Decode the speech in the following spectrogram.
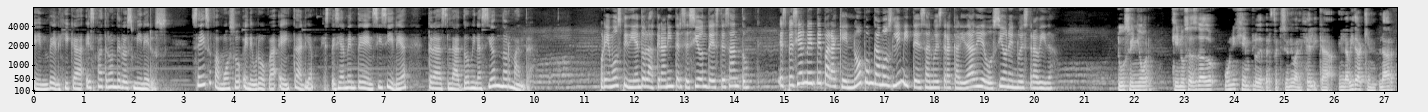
En Bélgica es patrón de los mineros. Se hizo famoso en Europa e Italia, especialmente en Sicilia, tras la dominación normanda. Oremos pidiendo la gran intercesión de este santo, especialmente para que no pongamos límites a nuestra caridad y devoción en nuestra vida. Tú, Señor, que nos has dado un ejemplo de perfección evangélica en la vida ejemplar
